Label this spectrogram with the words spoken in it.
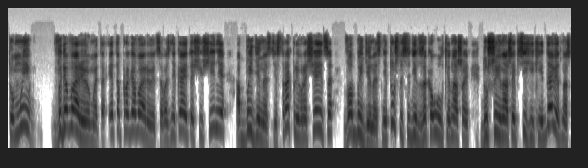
то мы выговариваем это, это проговаривается, возникает ощущение обыденности. Страх превращается в обыденность. Не то, что сидит в закоулке нашей души, нашей психики и давит нас,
